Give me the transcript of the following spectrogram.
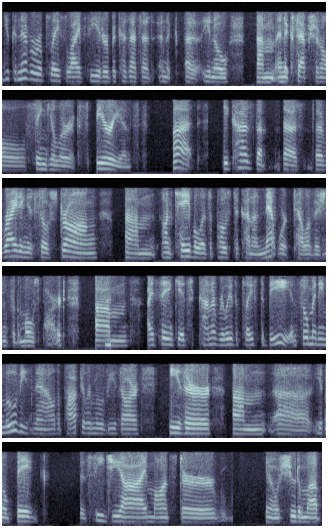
you can never replace live theater because that's a, an, a you know um, an exceptional singular experience. But because the the the writing is so strong um, on cable as opposed to kind of network television for the most part, um i think it's kind of really the place to be and so many movies now the popular movies are either um uh you know big cgi monster you know shoot 'em up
